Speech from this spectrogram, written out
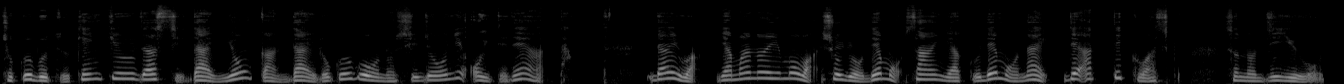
植物研究雑誌第4巻第6号の市場においてであった。題は山の芋は諸行でも三役でもないであって詳しく、その自由を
